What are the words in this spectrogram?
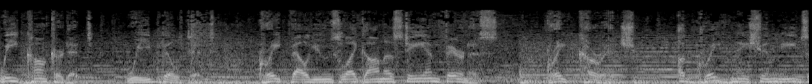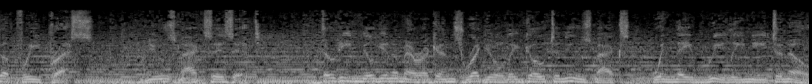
We conquered it. We built it. Great values like honesty and fairness. Great courage. A great nation needs a free press. Newsmax is it. 30 million Americans regularly go to Newsmax when they really need to know.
